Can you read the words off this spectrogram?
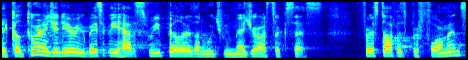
At Kaltura Engineering, we basically have three pillars on which we measure our success. First off is performance,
